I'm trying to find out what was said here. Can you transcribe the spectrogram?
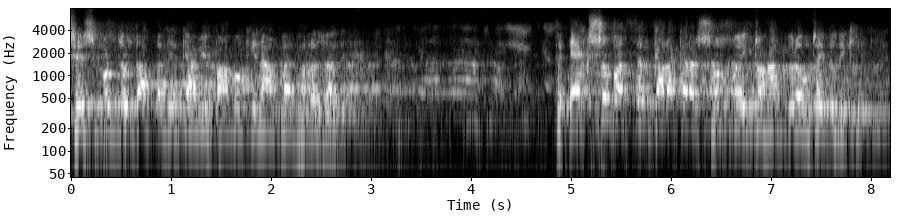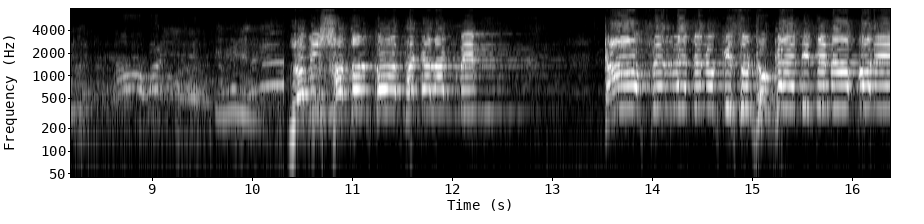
শেষ পর্যন্ত আপনাদেরকে আমি পাবো কিনা আল্লাহ ভালো জানে। তো একশো পার্সেন্ট কারা কারা শুনব একটু হাত হাতগুলো উঠাই তো দেখি। নবী সতর্ক থাকা লাগবে। কাফেররা যেন কিছু ঢুকায় দিতে না পারে।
